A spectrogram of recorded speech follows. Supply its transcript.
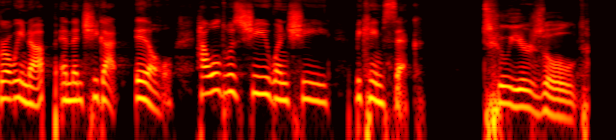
growing up and then she got ill. How old was she when she became sick? Two years old.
